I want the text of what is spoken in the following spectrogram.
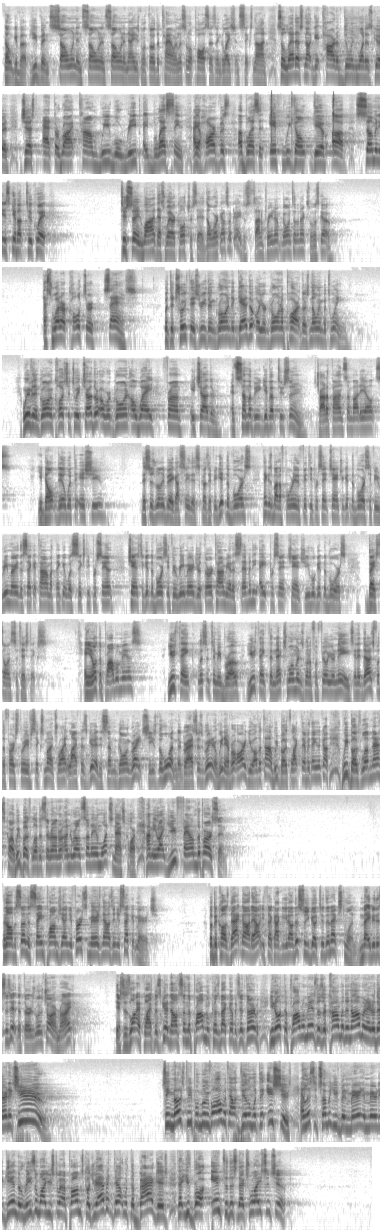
Don't give up. You've been sowing and sowing and sowing, and now you're going to throw the towel. And listen to what Paul says in Galatians 6 9. So let us not get tired of doing what is good. Just at the right time, we will reap a blessing, a harvest a blessing if we don't give up. So many just give up too quick, too soon. Why? That's what our culture says. Don't work out, it's okay. Just sign a prenup, go on to the next one. Let's go. That's what our culture says. But the truth is, you're either growing together or you're growing apart. There's no in between. We're either growing closer to each other or we're growing away from each other. And some of you give up too soon. Try to find somebody else. You don't deal with the issue. This is really big. I see this because if you get divorced, I think it's about a 40 to 50% chance you get divorced. If you remarry the second time, I think it was 60% chance to get divorced. If you remarried your third time, you had a 78% chance you will get divorced based on statistics. And you know what the problem is? You think, listen to me, bro, you think the next woman is going to fulfill your needs. And it does for the first three or six months, right? Life is good. It's something going great. She's the one. The grass is greener. We never argue all the time. We both like everything that comes. We both love NASCAR. We both love to sit around our underwear on Sunday and watch NASCAR. I mean, like, you found the person. Then all of a sudden, the same problems you had in your first marriage now is in your second marriage. But because that got out, you think I can get out of this, so you go to the next one. Maybe this is it. The third one's charm, right? This is life. Life is good. And all of a sudden the problem comes back up. It's a third. You know what the problem is? There's a common denominator there, and it's you. See, most people move on without dealing with the issues. And listen, some of you have been married and married again. The reason why you still have problems is because you haven't dealt with the baggage that you've brought into this next relationship.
